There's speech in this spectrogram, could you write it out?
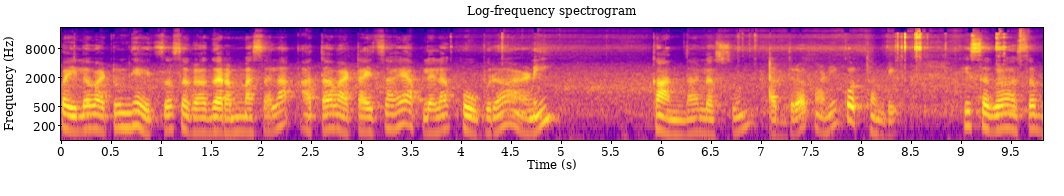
पहिलं वाटून घ्यायचं सगळा गरम मसाला. आता वाटायचा आहे आपल्याला खोबरं आणि कांदा लसूण अद्रक आणि कोथिंबीर. हे सगळं असं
